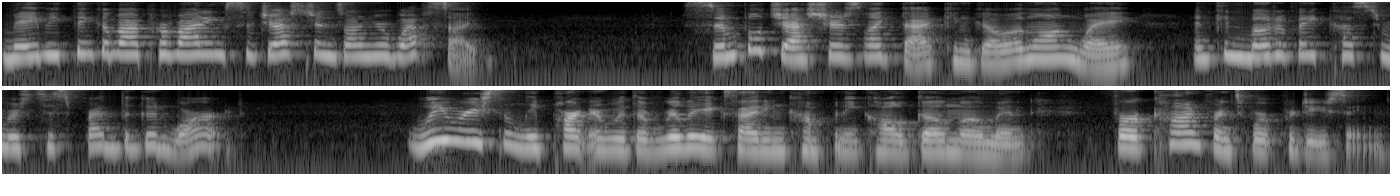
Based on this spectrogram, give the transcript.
maybe think about providing suggestions on your website. Simple gestures like that can go a long way and can motivate customers to spread the good word. We recently partnered with a really exciting company called Go Moment for a conference we're producing.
